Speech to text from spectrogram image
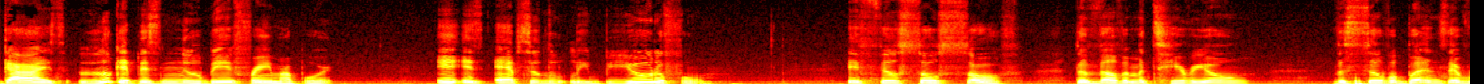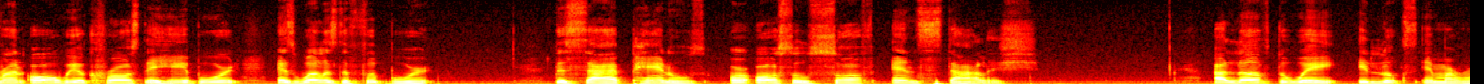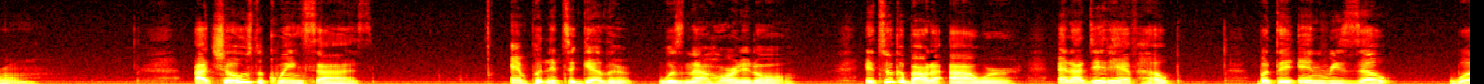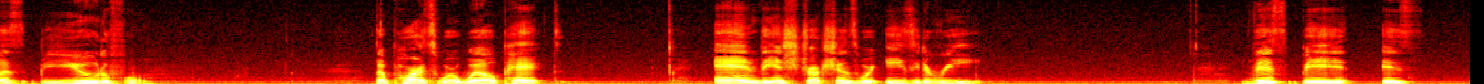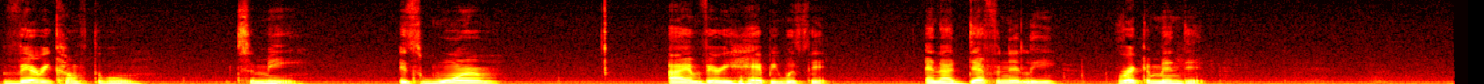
Guys, look at this new bed frame I bought. It is absolutely beautiful. It feels so soft. The velvet material, the silver buttons that run all the way across the headboard as well as the footboard. The side panels are also soft and stylish. I love the way it looks in my room. I chose the queen size and putting it together was not hard at all. It took about an hour and I did have help, but the end result was beautiful. The parts were well packed and the instructions were easy to read. This bed is very comfortable to me. It's warm. I am very happy with it, and I definitely recommend it.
